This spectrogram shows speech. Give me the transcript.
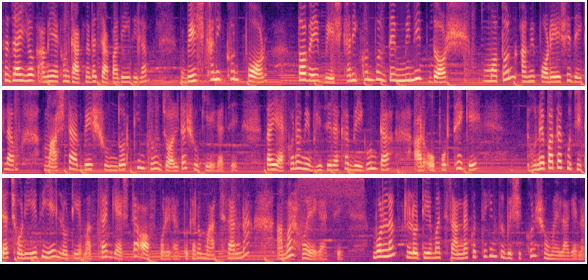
তো যাই হোক, আমি এখন ঢাকনাটা চাপা দিয়ে দিলাম। বেশ খানিকক্ষণ পর, তবে বেশ খানিকক্ষণ বলতে মিনিট দশ মতন আমি পরে এসে দেখলাম মাছটা বেশ সুন্দর কিন্তু জলটা শুকিয়ে গেছে। তাই এখন আমি ভেজে রাখা বেগুনটা আর ওপর থেকে ধনে পাতা কুচিটা ছড়িয়ে দিয়ে লটিয়া মাছটা গ্যাসটা অফ করে রাখব। কেন মাছ রান্না আমার হয়ে গেছে। বললাম, লটিয়া মাছ রান্না করতে কিন্তু বেশিক্ষণ সময় লাগে না।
